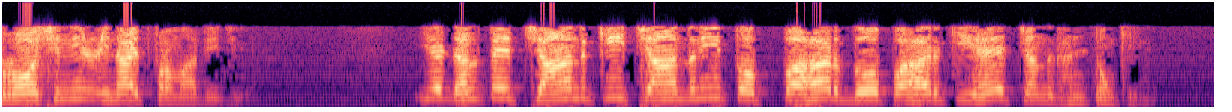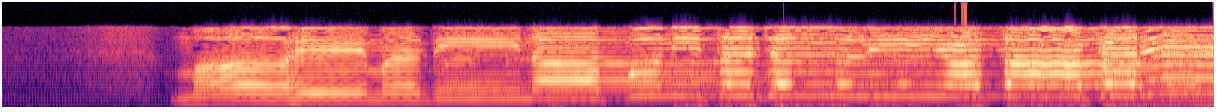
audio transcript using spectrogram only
روشنی عنایت فرما دیجیے یہ ڈھلتے چاند کی چاندنی تو پہر دو پہر کی ہے، چند گھنٹوں کی۔ ماہ مدینہ اپنی تجلی عطا کرے۔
